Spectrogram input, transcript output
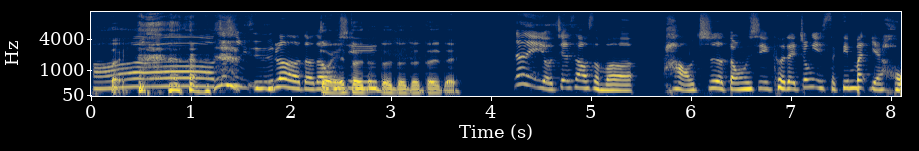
哦，这是 娱乐的东对西。对对对对对对对。那你有介绍什么好吃的东西？佢哋中意食啲乜嘢好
